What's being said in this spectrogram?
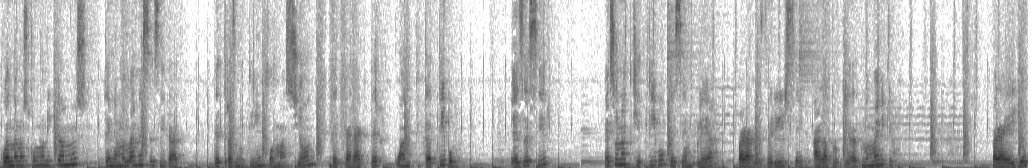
Cuando nos comunicamos tenemos la necesidad de transmitir información de carácter cuantitativo es decir, es un adjetivo que se emplea para referirse a la propiedad numérica. Para ello,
